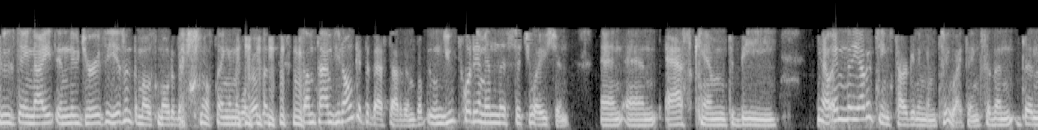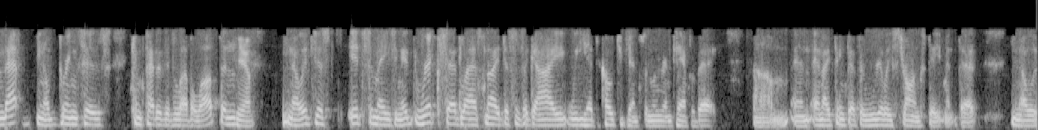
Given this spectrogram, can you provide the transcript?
Tuesday night in New Jersey isn't the most motivational thing in the world, and sometimes you don't get the best out of him. But when you put him in this situation and and ask him to be, you know, and the other team's targeting him too, I think. So then then that you know brings his competitive level up, and yeah. you know, it just it's amazing. It, Rick said last night, this is a guy we had to coach against when we were in Tampa Bay. Um, and and I think that's a really strong statement that you know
